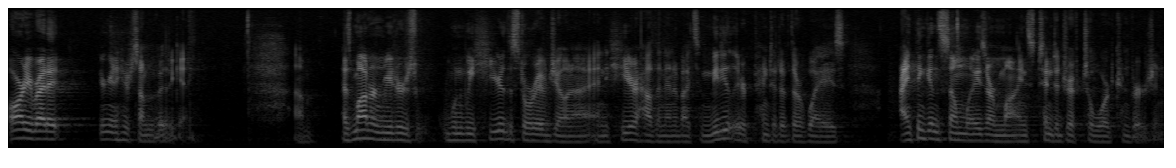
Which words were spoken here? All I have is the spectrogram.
already read it, you're going to hear some of it again. Um, as modern readers, when we hear the story of Jonah and hear how the Ninevites immediately repented of their ways, I think in some ways our minds tend to drift toward conversion.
